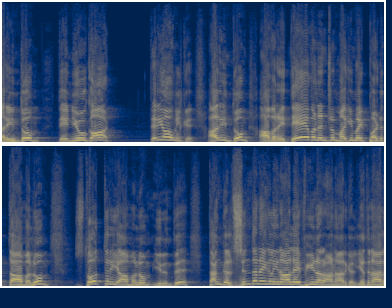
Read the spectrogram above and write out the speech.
அறிந்தும். தே நியூ காட் தெரியும் அவங்களுக்கு அறிந்தும். அவரை தேவன் என்று மகிமைப்படுத்தாமலும் ஸ்தோத்திரியாமலும் இருந்து தங்கள் சிந்தனைகளினாலே வீணரானார்கள். எதனால?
